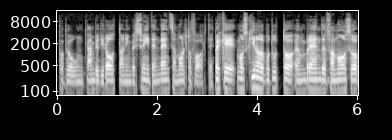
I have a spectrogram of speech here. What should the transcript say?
proprio un cambio di rotta, un'inversione di tendenza molto forte, perché Moschino, dopo tutto, è un brand famoso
